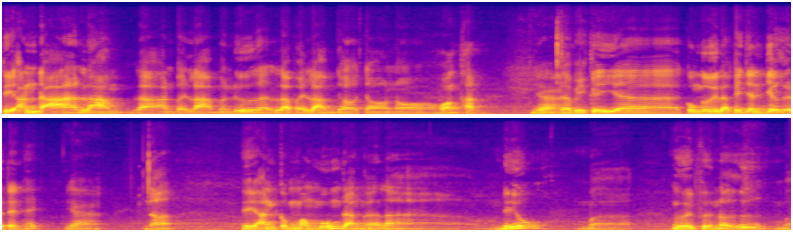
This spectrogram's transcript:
thì anh đã làm là anh phải làm hơn nữa là phải làm cho cho nó hoàn thành Dạ. tại vì cái à, con người là cái danh dự ở trên hết Dạ. đó thì anh cũng mong muốn rằng là nếu mà người phụ nữ mà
